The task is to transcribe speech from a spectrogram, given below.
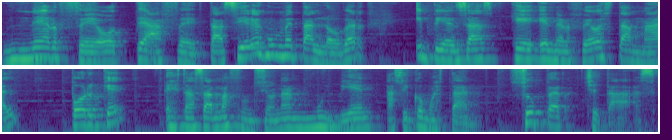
nerfeo te afecta, si eres un metal lover y piensas que el nerfeo está mal porque estas armas funcionan muy bien así como están. Súper chetadas.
